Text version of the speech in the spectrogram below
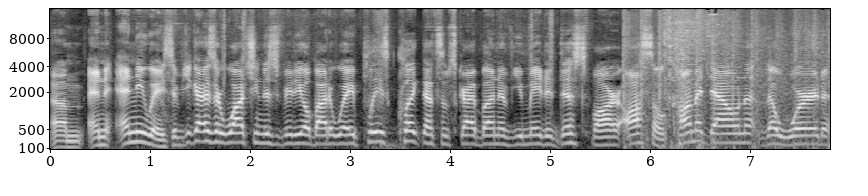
Um, and anyways, if you guys are watching this video, by the way, please click that subscribe button if you made it this far. Also, comment down the word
